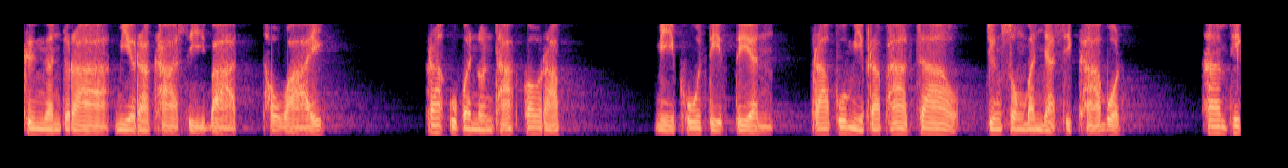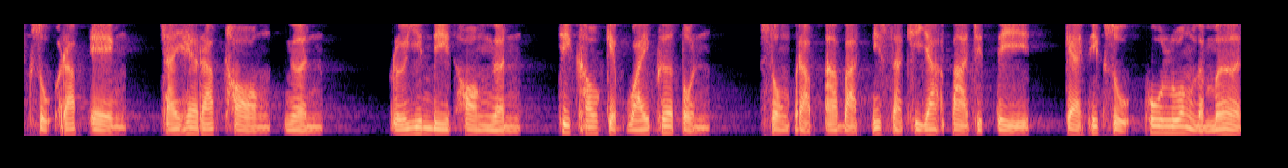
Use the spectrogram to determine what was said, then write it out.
คือเงินตรามีราคาสี่บาท ถวาย พระอุปนนทะก็รับ มีผู้ติดเตียน พระผู้มีพระภาคเจ้าจึงทรงบัญญัติสิกขาบท ห้ามภิกษุรับเอง ใช้ให้รับทองเงิน หรือยินดีทองเงินที่เขาเก็บไว้เพื่อตน ทรงปรับอาบัตินิสักิยะปาจิตตีแก่ภิกษุผู้ล่วงละเมิด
